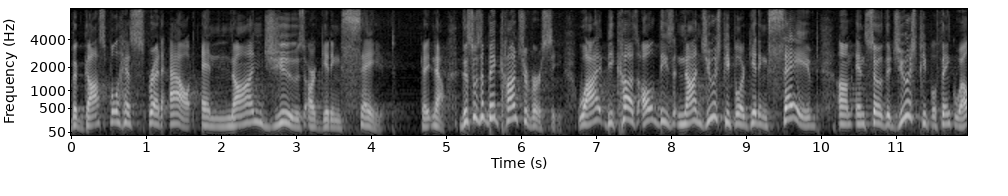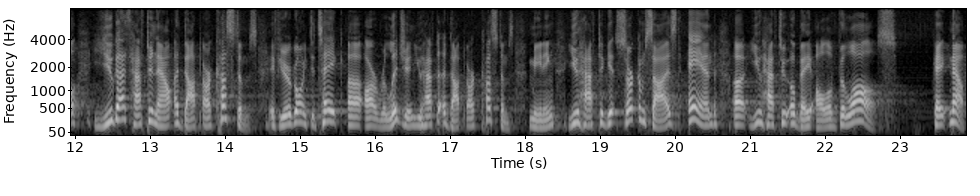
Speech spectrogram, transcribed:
the gospel has spread out and non Jews are getting saved. Okay, now, this was a big controversy. Why? Because all of these non Jewish people are getting saved. Um, and so the Jewish people think, well, you guys have to now adopt our customs. If you're going to take uh, our religion, you have to adopt our customs, meaning you have to get circumcised and uh, you have to obey all of the laws. Okay, now,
